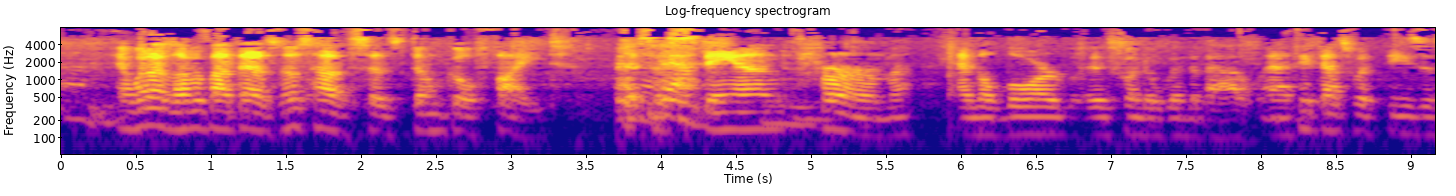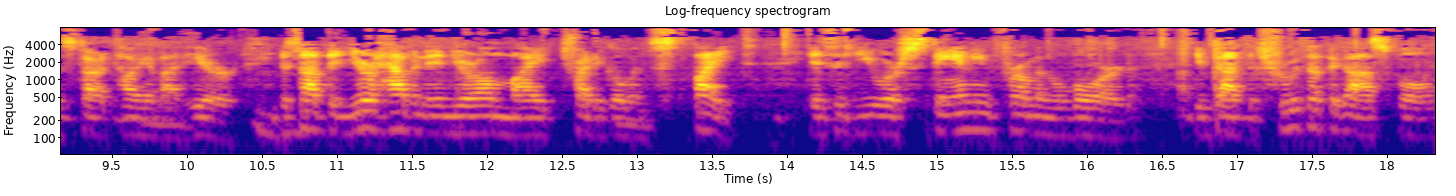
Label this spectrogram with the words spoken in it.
Um, And what I love about that is notice how it says, don't go fight. It says Yeah. stand mm-hmm. firm and the Lord is going to win the battle. And I think that's what these is start talking mm-hmm. about here. Mm-hmm. It's not that you're having in your own might try to go and fight. It's that you are standing firm in the Lord. You've got the truth of the gospel.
